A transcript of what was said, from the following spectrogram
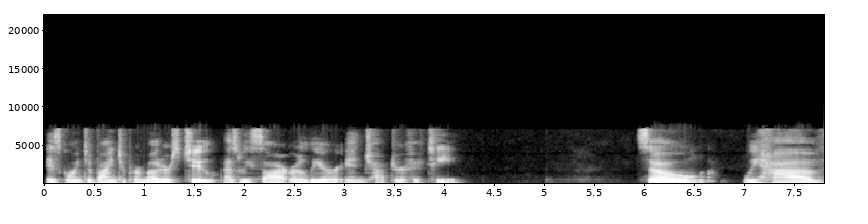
is going to bind to promoters too, as we saw earlier in chapter 15. So we have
